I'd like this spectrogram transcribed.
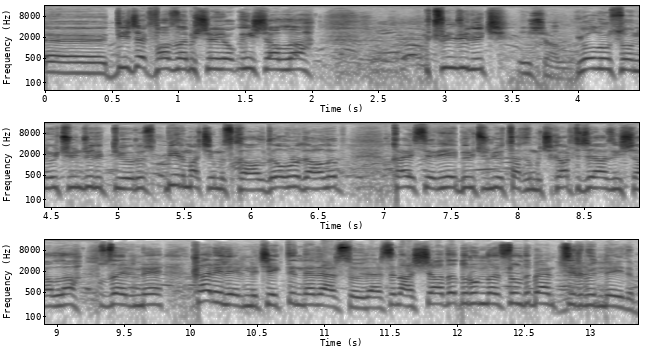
Ee, diyecek fazla bir şey yok. İnşallah üçüncülük. İnşallah. Yolun sonu üçüncülük diyoruz. Bir maçımız kaldı. Onu da alıp Kayseri'ye bir üçüncü takımı çıkartacağız inşallah. Üzerine karelerini çektin neler söylersin? Aşağıda durum nasıldı? Ben tribündeydim.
